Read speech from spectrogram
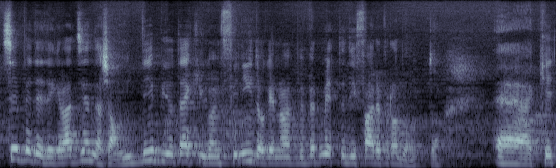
Se vedete che l'azienda ha un debito tecnico infinito che non vi permette di fare prodotto, eh, che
